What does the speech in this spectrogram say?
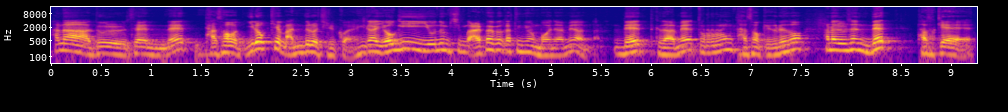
하나, 둘, 셋, 넷, 다섯 이렇게 만들어질 거야. 그러니까 여기 요놈 지금 알파벳 같은 경우는 뭐냐면 넷 그다음에 도로롱 다섯 개. 그래서 하나, 둘, 셋, 넷, 다섯 개,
